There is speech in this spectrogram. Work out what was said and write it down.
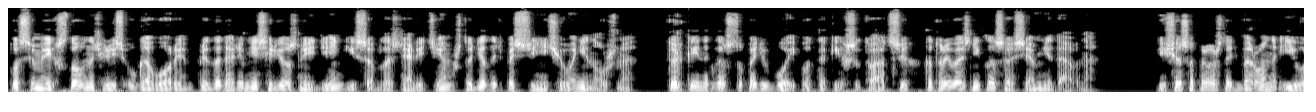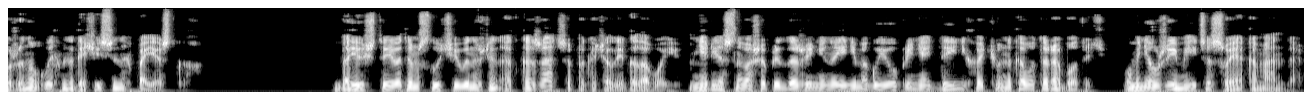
После моих слов начались уговоры, предлагали мне серьезные деньги и соблазняли тем, что делать почти ничего не нужно. Только иногда вступать в бой вот таких ситуациях, которые возникла совсем недавно. Еще сопровождать барона и его жену в их многочисленных поездках. «Боюсь, что я в этом случае вынужден отказаться», — покачал я головой. «Мне лестно ваше предложение, но я не могу его принять, да и не хочу на кого-то работать. У меня уже имеется своя команда».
